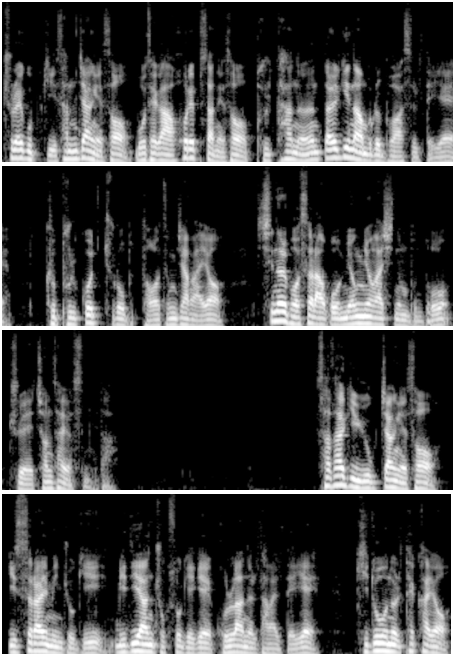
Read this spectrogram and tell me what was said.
출애굽기 3장에서 모세가 호렙산에서 불타는 떨기나무를 보았을 때에 그 불꽃 주로부터 등장하여 신을 벗으라고 명령하시는 분도 주의 천사였습니다. 사사기 6장에서 이스라엘 민족이 미디안 족속에게 곤란을 당할 때에 기드온을 택하여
